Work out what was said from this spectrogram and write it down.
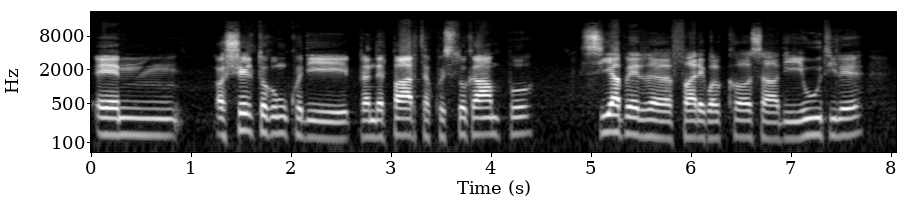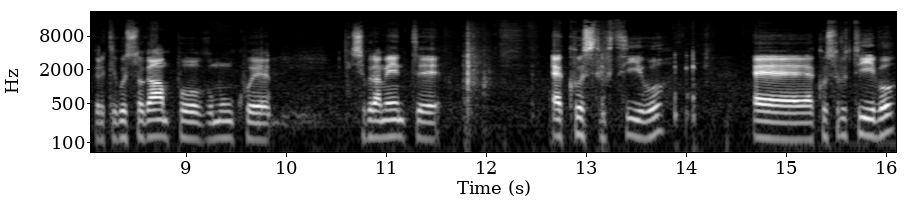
E, ehm, mh, ho scelto comunque di prendere parte a questo campo sia per fare qualcosa di utile perché questo campo comunque sicuramente è costruttivo, è costruttivo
